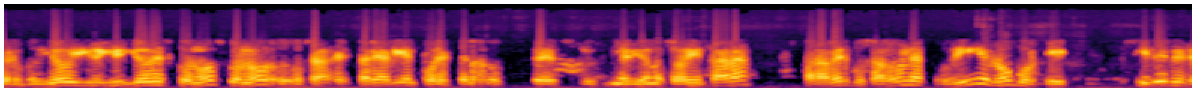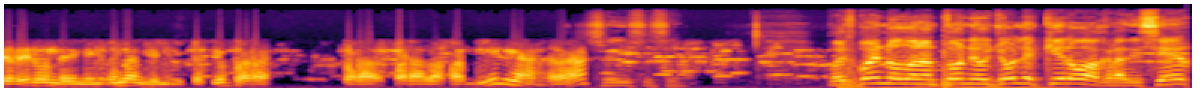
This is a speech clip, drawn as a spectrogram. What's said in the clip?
pero pues yo, yo, yo desconozco, ¿no? O sea, estaría bien por este lado que ustedes pues, medio nos orientaran para ver pues a dónde acudir, ¿no? Porque sí debe de haber una, una indemnización para, para, para la familia, ¿verdad? Sí, sí, sí. Pues bueno, don Antonio, yo le quiero agradecer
